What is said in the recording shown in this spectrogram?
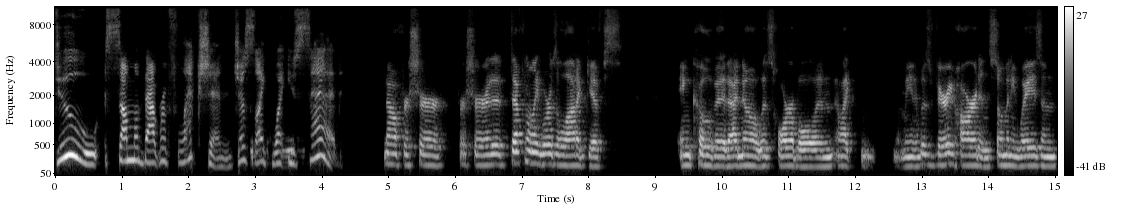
do some of that reflection, just like what you said. No, for sure. For sure. It definitely was a lot of gifts in COVID. I know it was horrible and like, I mean, it was very hard in so many ways. And,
